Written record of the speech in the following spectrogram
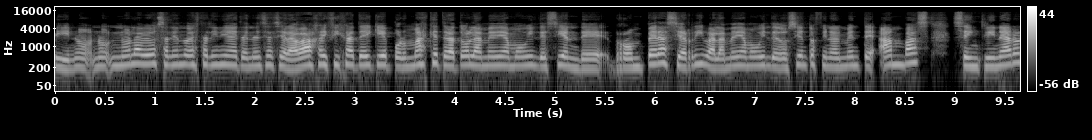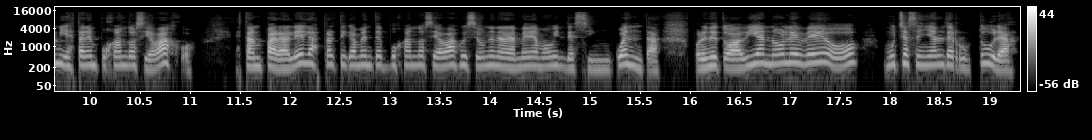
Sí, no, no, no la veo saliendo de esta línea de tendencia hacia la baja y fíjate que por más que trató la media móvil de 100 de romper hacia arriba la media móvil de 200, finalmente ambas se inclinaron y están empujando hacia abajo. Están paralelas prácticamente empujando hacia abajo y se unen a la media móvil de 50. Por ende, todavía no le veo mucha señal de ruptura.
